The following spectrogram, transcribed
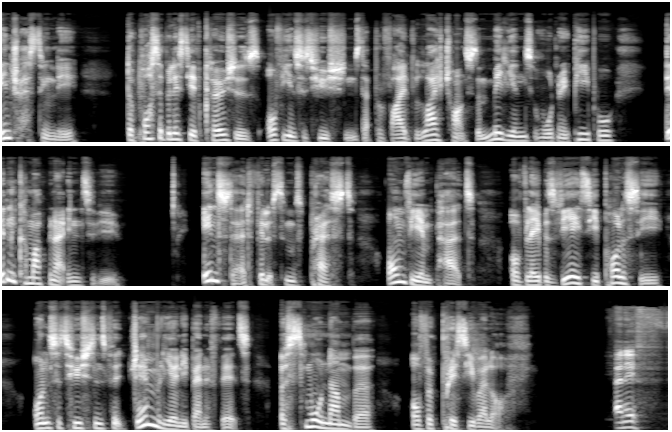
Interestingly, the possibility of closures of the institutions that provide life chances to millions of ordinary people didn't come up in that interview. Instead, Phillipson was pressed on the impact of Labour's VAT policy on institutions that generally only benefit a small number of the pretty well off. And if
